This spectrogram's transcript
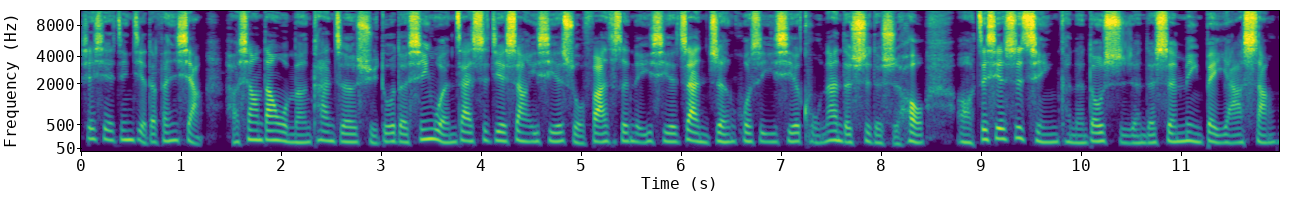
谢谢金姐的分享。好像当我们看着许多的新闻，在世界上一些所发生的一些战争或是一些苦难的事的时候，哦，这些事情可能都使人的生命被压伤，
